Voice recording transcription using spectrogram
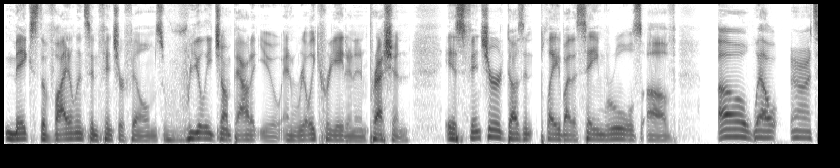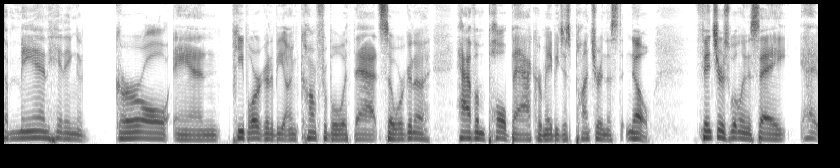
makes the violence in Fincher films really jump out at you and really create an impression is Fincher doesn't play by the same rules of oh well uh, it's a man hitting a girl and people are going to be uncomfortable with that so we're going to have him pull back or maybe just punch her in the st-. no Fincher's willing to say, hey,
